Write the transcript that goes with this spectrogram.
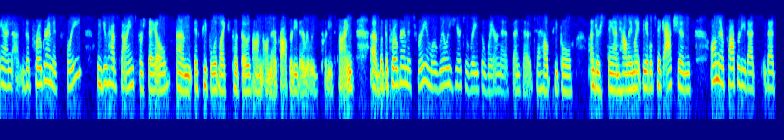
And uh, the program is free. We do have signs for sale um, if people would like to put those on, on their property. They're really pretty signs. Um, but the program is free, and we're really here to raise awareness and to, to help people understand how they might be able to take actions on their property that's that's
